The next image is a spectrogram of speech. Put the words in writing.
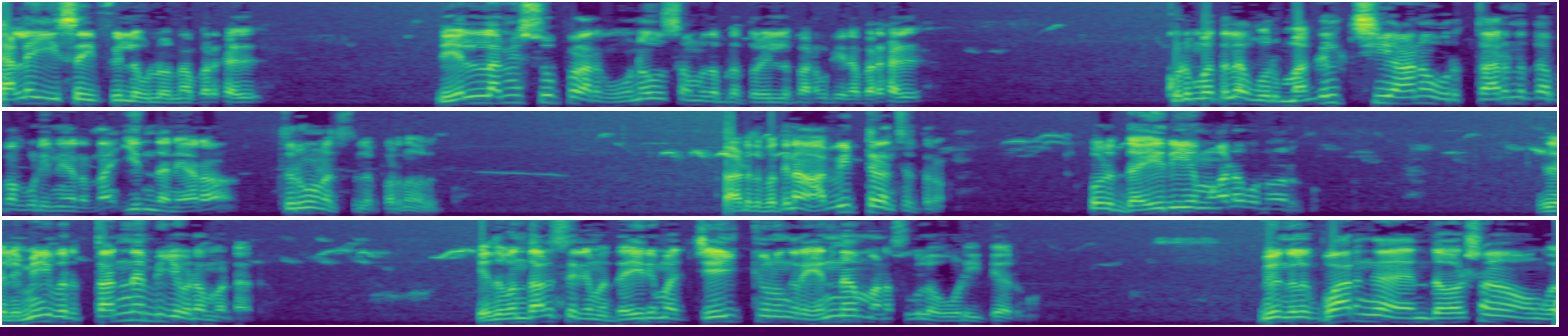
கலை இசை ஃபீல்டில் உள்ள நபர்கள் இது எல்லாமே சூப்பராக இருக்கும். உணவு சம்மந்தப்பட்ட தொழிலில் பார்க்கக்கூடிய நபர்கள். குடும்பத்தில் ஒரு மகிழ்ச்சியான ஒரு தருணத்தை பார்க்கக்கூடிய நேரம் தான் இந்த நேரம். திருவோணத்தில் பிறந்தவங்களுக்கு அடுத்து பார்த்தீங்கன்னா அவிட்ட நட்சத்திரம் ஒரு தைரியமான உணவு இருக்கும். இதுலையுமே இவர் தன்னம்பிக்கை விட மாட்டார். எது வந்தாலும் சரி நம்ம தைரியமாக ஜெயிக்கணுங்கிற எண்ணம் மனசுக்குள்ளே ஓடிட்டே இருக்கும். இவங்களுக்கு பாருங்க இந்த வருஷம் உங்க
